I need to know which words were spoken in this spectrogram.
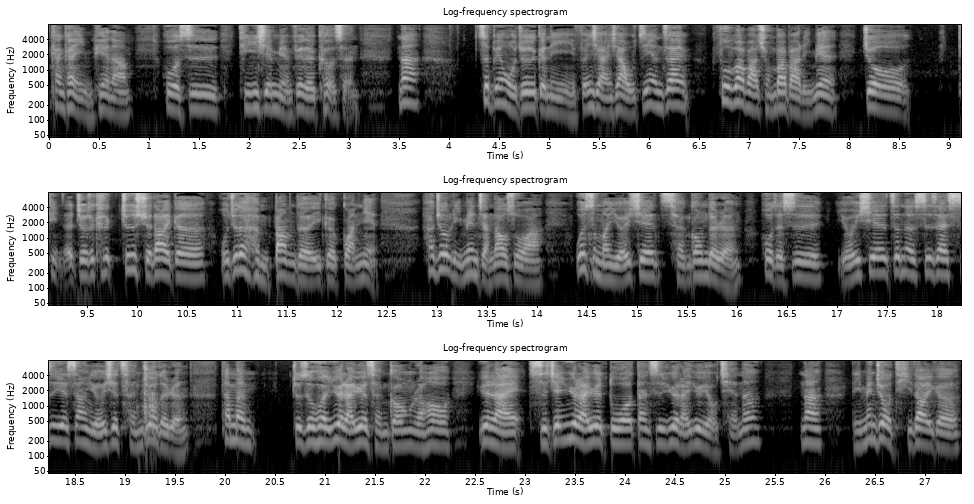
看看影片啊，或者是听一些免费的课程，那这边我就是跟你分享一下，我之前在《富爸爸穷爸爸》里面就听，就是就是学到一个我觉得很棒的一个观念，他就里面讲到说啊，为什么有一些成功的人，或者是有一些真的是在事业上有一些成就的人，他们。就是会越来越成功，然后越来时间越来越多，但是越来越有钱呢。那里面就有提到一个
